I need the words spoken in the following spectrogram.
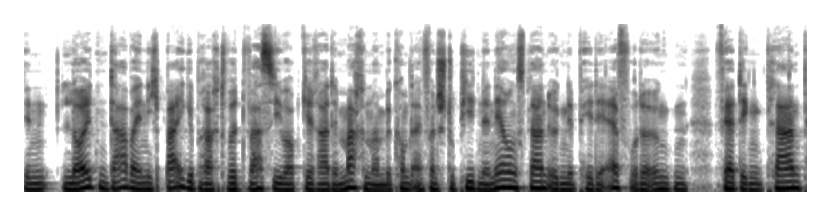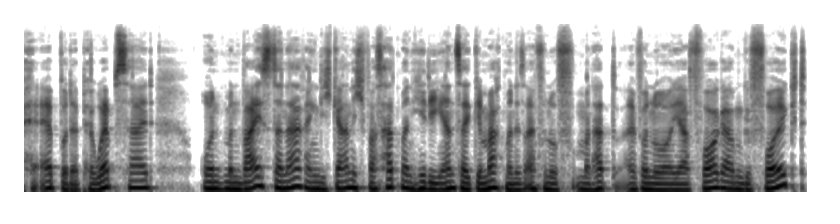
den Leuten dabei nicht beigebracht wird, was sie überhaupt gerade machen. Man bekommt einfach einen stupiden Ernährungsplan, irgendeine PDF oder irgendeinen fertigen Plan per App oder per Website und man weiß danach eigentlich gar nicht, was hat man hier die ganze Zeit gemacht. Man ist einfach nur, man hat einfach nur ja Vorgaben gefolgt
